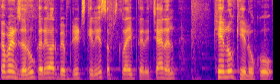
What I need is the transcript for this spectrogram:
कमेंट ज़रूर करें, और अपडेट्स के लिए सब्सक्राइब करें चैनल खेलो खेलो को।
